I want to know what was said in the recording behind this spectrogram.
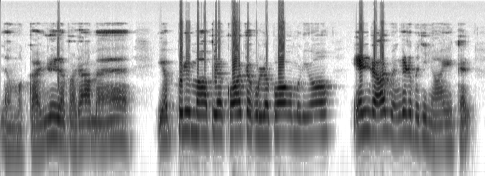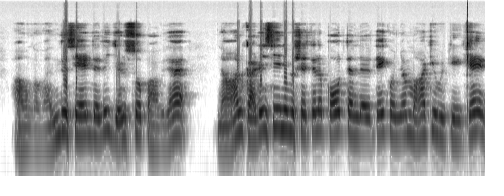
நம்ம கண்ணில் படாம எப்படி மாப்பிள்ள கோட்டைக்குள்ள போக முடியும்? என்றார் வெங்கடபதி நாயக்கர். அவங்க வந்து சேர்ந்தது ஜெல்சோப்பாவில் நான் கடைசி நிமிஷத்தில் போர் தந்திரத்தை கொஞ்சம் மாற்றி விட்டிருக்கேன்.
